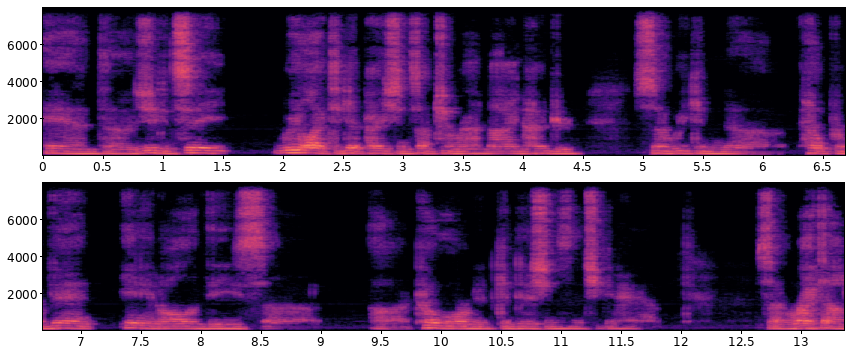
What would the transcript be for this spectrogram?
and uh, as you can see, we like to get patients up to around 900 so we can uh, help prevent any and all of these uh, uh, comorbid conditions that you can have. So erectile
